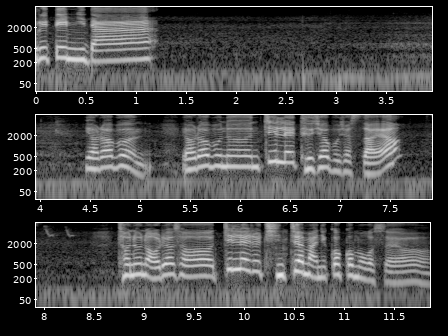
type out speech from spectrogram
구리대입니다. 여러분, 여러분은 찔레 드셔보셨어요? 저는 어려서 찔레를 진짜 많이 꺾어 먹었어요.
